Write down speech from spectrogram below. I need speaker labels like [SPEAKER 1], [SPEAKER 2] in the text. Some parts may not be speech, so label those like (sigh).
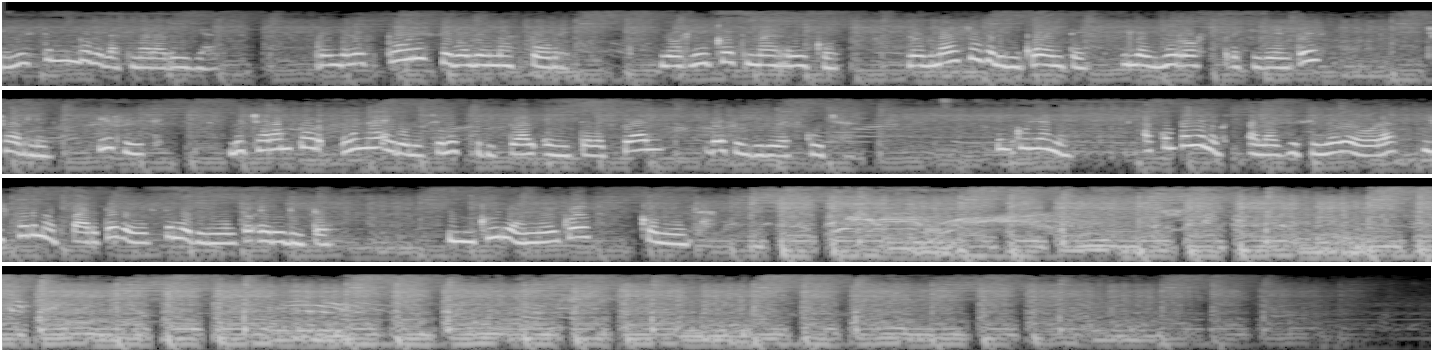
[SPEAKER 1] En este mundo de las maravillas, donde los pobres se vuelven más pobres, los ricos más ricos, los maestros delincuentes y los burros presidentes, Charlie y Rick lucharán por una evolución espiritual e intelectual de sus videoescuchas. En Curiano, acompáñanos a las 19 horas y forma parte de este movimiento erudito. Incuria Network comienza.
